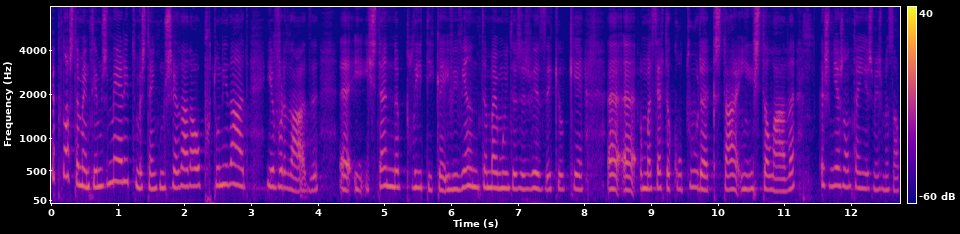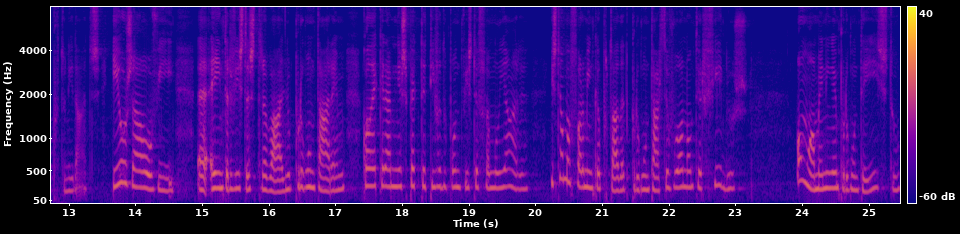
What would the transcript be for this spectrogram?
É porque nós também temos mérito, mas tem que nos ser dada a oportunidade. E a verdade, uh, e, estando na política e vivendo também muitas das vezes aquilo que é uh, uh, uma certa cultura que está instalada, as mulheres não têm as mesmas oportunidades. Eu já ouvi em entrevistas de trabalho perguntarem-me qual é que era a minha expectativa do ponto de vista familiar. Isto é uma forma encapotada de perguntar se eu vou ou não ter filhos. Ou um homem, ninguém pergunta isto.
